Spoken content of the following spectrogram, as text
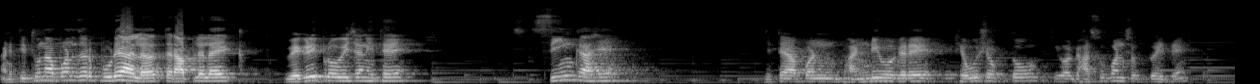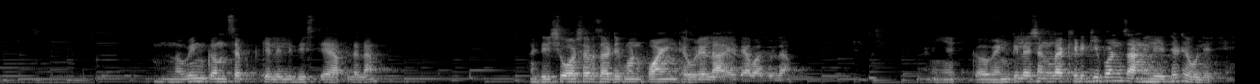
आणि तिथून आपण जर पुढे आलं तर आपल्याला एक वेगळी प्रोव्हिजन इथे सिंक आहे. जिथे आपण भांडी वगैरे ठेवू शकतो किंवा घासू पण शकतो इथे. नवीन कन्सेप्ट केलेली दिसते आपल्याला. डिशवॉशरसाठी पण पॉइंट ठेवलेला आहे त्या बाजूला. आणि एक व्हेंटिलेशनला खिडकी पण चांगली इथे ठेवलेली आहे.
